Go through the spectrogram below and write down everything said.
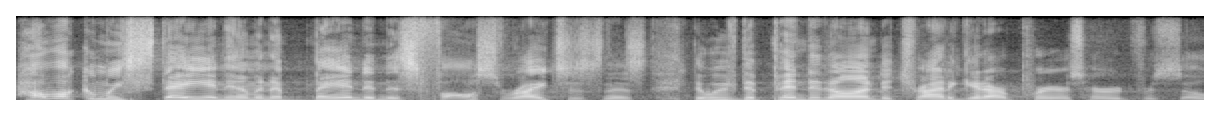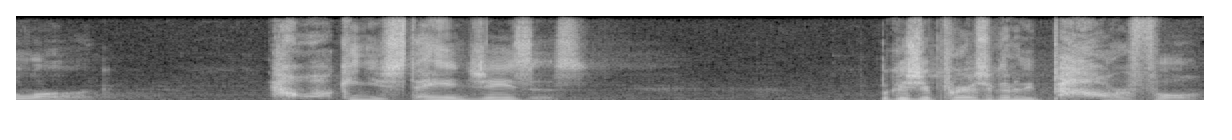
How well can we stay in Him and abandon this false righteousness that we've depended on to try to get our prayers heard for so long? How well can you stay in Jesus? Because your prayers are going to be powerful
